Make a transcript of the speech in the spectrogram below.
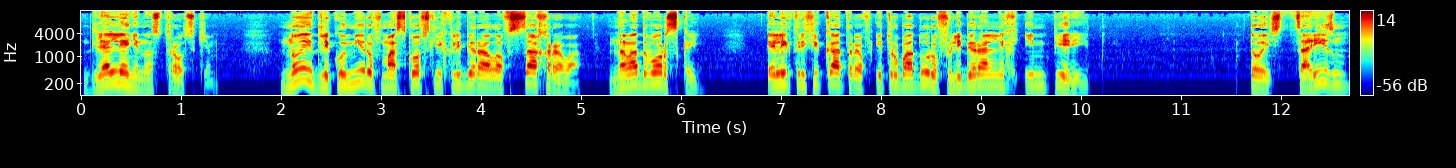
для Ленина с Троцким, но и для кумиров московских либералов Сахарова, Новодворской, электрификаторов и трубадуров либеральных империй, то есть царизм,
